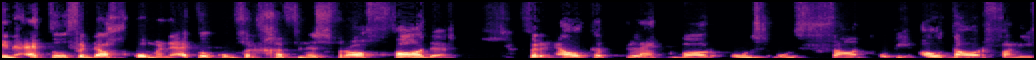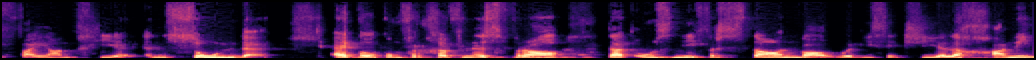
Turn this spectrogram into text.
En ek wil vandag kom en ek wil kom vergifnis vra, Vader, vir elke plek waar ons ons saad op die altaar van die vyand gee in sonde. Ek wil kom vergifnis vra dat ons nie verstaan waaroor die seksuele gaan nie,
